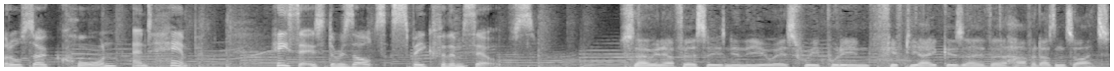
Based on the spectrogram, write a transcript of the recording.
but also corn and hemp. He says the results speak for themselves. So in our first season in the US, we put in 50 acres over half a dozen sites,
